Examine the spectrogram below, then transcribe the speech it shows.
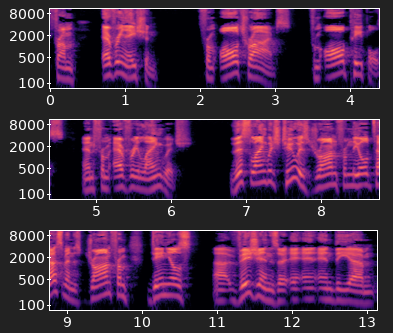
from every nation, from all tribes, from all peoples, and from every language. This language, too, is drawn from the Old Testament. It's drawn from Daniel's uh, visions and, and the, um,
